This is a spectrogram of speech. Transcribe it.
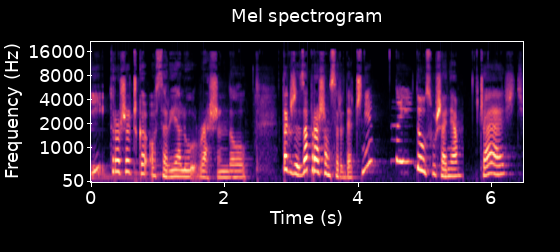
i troszeczkę o serialu Russian Doll. Także zapraszam serdecznie. No i do usłyszenia. Cześć!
